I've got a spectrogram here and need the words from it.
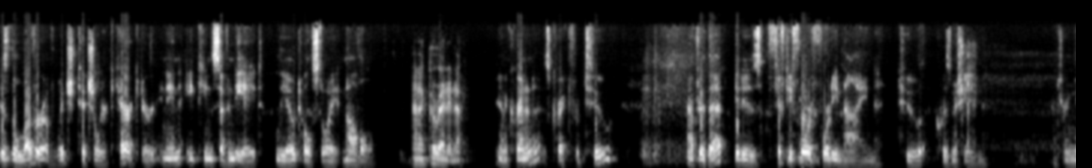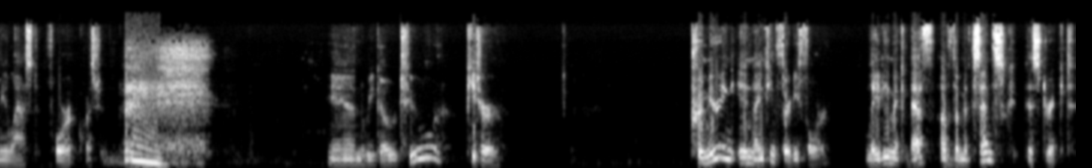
is the lover of which titular character in an 1878 Leo Tolstoy novel? Anna Karenina. Anna Karenina is correct for two. After that, it is 5449 to Quiz Machine, entering the last four questions. and we go to Peter. Premiering in 1934, Lady Macbeth of the Mtsensk district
